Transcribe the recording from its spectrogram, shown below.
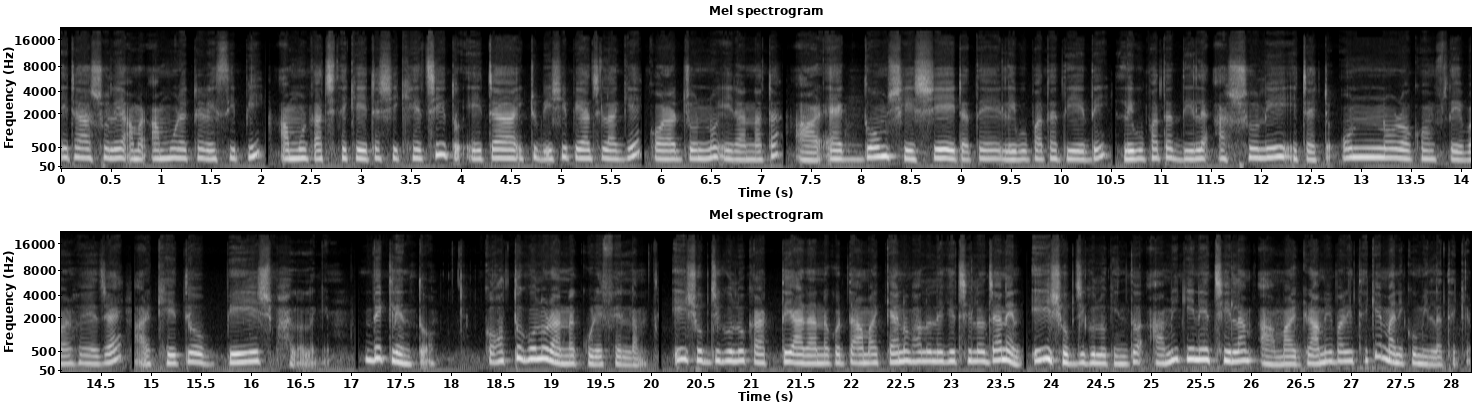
এটা আসলে আমার আম্মুর একটা রেসিপি আম্মুর কাছ থেকে এটা শিখেছি, তো এটা একটু বেশি পেঁয়াজ লাগে করার জন্য এই রান্নাটা। আর একদম শেষে এটাতে লেবু পাতা দিয়ে দেই। লেবু পাতা দিলে আসলে এটা একটা অন্য রকম ফ্লেভার হয়ে যায় আর খেতেও বেশ ভালো লাগে। দেখলেন তো, কতগুলো রান্না করে ফেললাম। এই সবজিগুলো কাটতে আর রান্না করতে আমার কেন ভালো লেগেছিল জানেন? এই সবজিগুলো কিন্তু আমি কিনেছিলাম আমার গ্রামের বাড়ি থেকে মানে কুমিল্লা থেকে।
